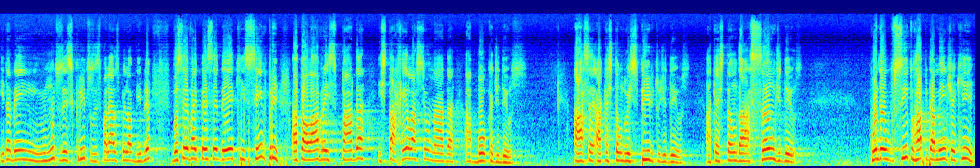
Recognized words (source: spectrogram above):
e também em muitos escritos espalhados pela Bíblia, você vai perceber que sempre a palavra espada está relacionada à boca de Deus, à questão do Espírito de Deus, à questão da ação de Deus. Quando eu cito rapidamente aqui,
